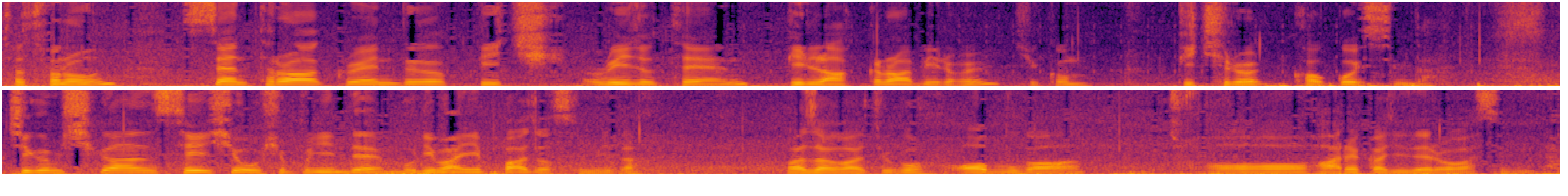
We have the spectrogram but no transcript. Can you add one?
자, 저는 센트라 그랜드 비치 리조트 앤 빌라 크라비를 지금 비치를 걷고 있습니다. 지금 시간 3시 50분인데 물이 많이 빠졌습니다. 빠져가지고 어부가 저 아래까지 내려갔습니다.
